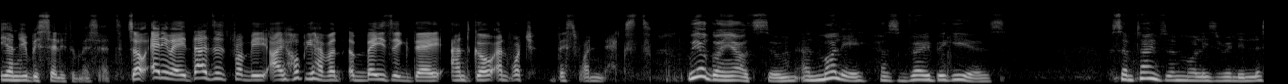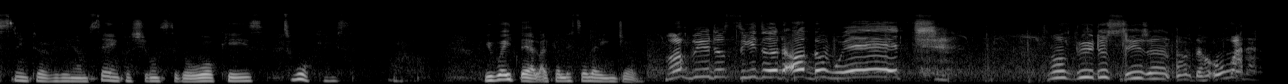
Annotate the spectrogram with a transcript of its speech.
And you'd be silly to miss it. So anyway, that's it from me. I hope you have an amazing day and go and watch this one next. We are going out soon and Molly has very big ears. Sometimes when Molly's really listening to everything I'm saying because she wants to go walkies, it's walkies. You wait there like a little angel. Must be the season of the witch. Must be the season of the water.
